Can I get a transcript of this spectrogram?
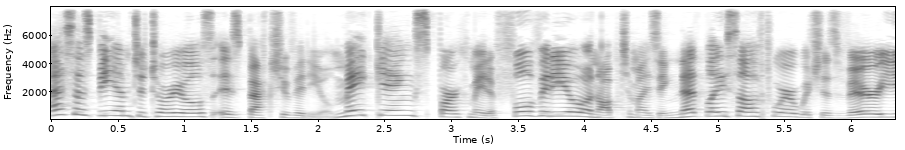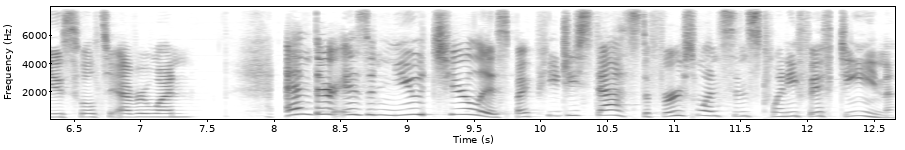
SSBM Tutorials is back to video making. Spark made a full video on optimizing NetPlay software, which is very useful to everyone. And there is a new tier list by PG Stats, the first one since 2015.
